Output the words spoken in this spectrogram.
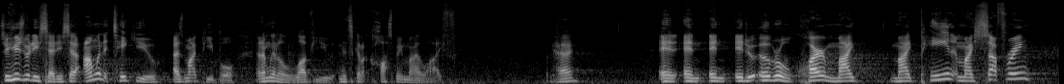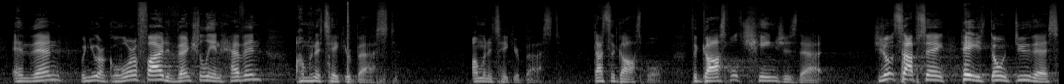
So here's what he said He said, I'm going to take you as my people, and I'm going to love you, and it's going to cost me my life. Okay? And, and, and it, it will require my, my pain and my suffering. And then when you are glorified eventually in heaven, I'm going to take your best. I'm going to take your best. That's the gospel. The gospel changes that. You don't stop saying, hey, don't do this.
